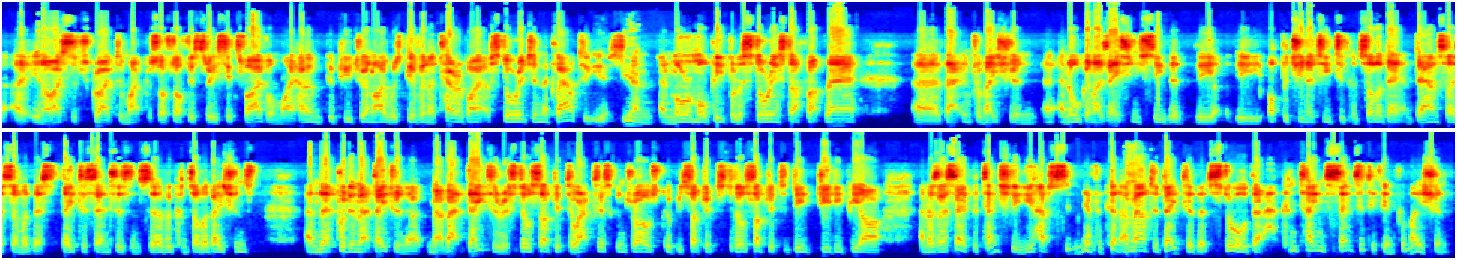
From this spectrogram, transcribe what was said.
uh, you know, I subscribe to Microsoft Office 365 on my home computer and I was given a terabyte of storage in the cloud to use. Yeah. And, and more and more people are storing stuff up there. Uh, that information and organizations see the, the the opportunity to consolidate and downsize some of their data centers and server consolidations, and they're putting that data in there. Now that data is still subject to access controls, could be subject still subject to GDPR, and as I said, potentially you have significant amount of data that's stored that contains sensitive information,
